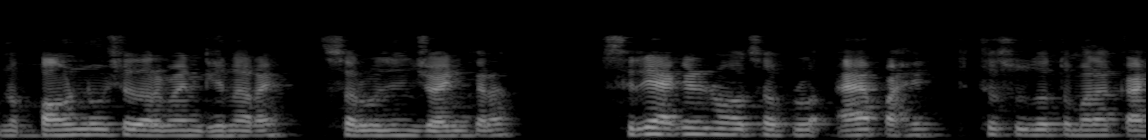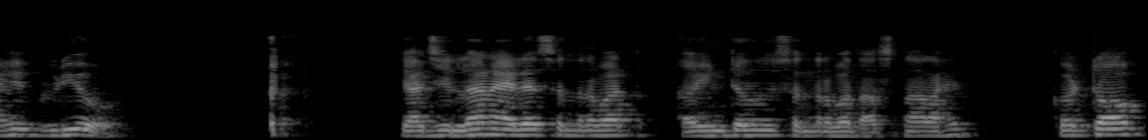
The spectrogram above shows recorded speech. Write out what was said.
न- पाऊण नऊच्या दरम्यान घेणार आहे. सर्वजण जॉईन करा. श्री अकॅडमी नावाचं आपलं ऍप आहे. तिथं सुद्धा तुम्हाला काही व्हिडिओ या जिल्हा न्यायालय संदर्भात इंटरव्ह्यू संदर्भात असणार आहेत. कट ऑफ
